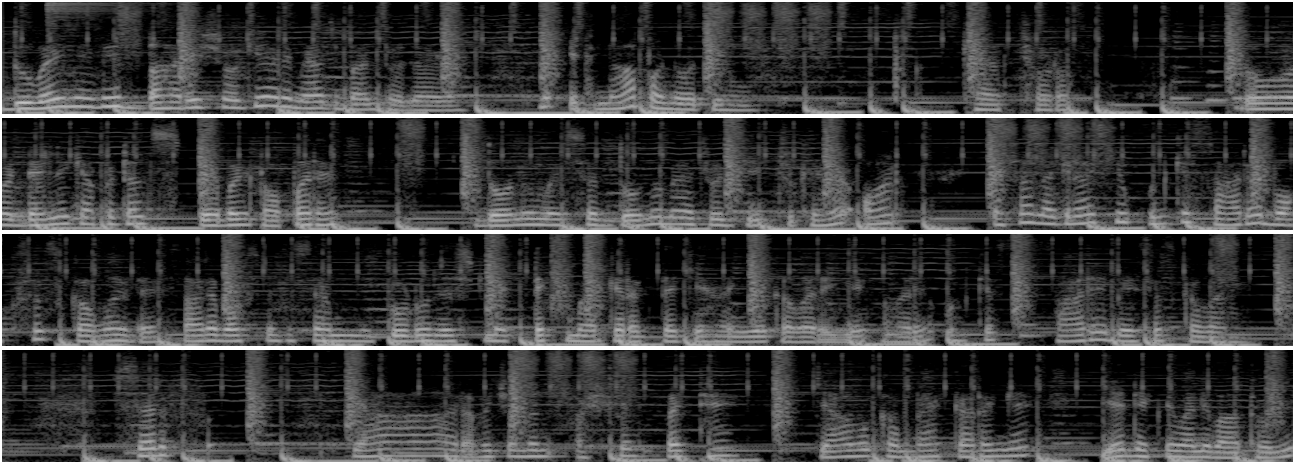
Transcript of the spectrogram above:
दुबई में भी बारिश होगी और मैच बंद हो जाएगा। मैं इतना पनौती हूँ। खैर, छोड़ो। तो डेली कैपिटल्स टेबल टॉपर है। दोनों में से दोनों मैच वो जीत चुके हैं और ऐसा लग रहा है कि उनके सारे बॉक्सेस कवर्ड है। सारे बॉक्स में जैसे हम टू डू लिस्ट में टिक मार के रखते हैं कि हाँ ये कवर है, ये कवर है, उनके सारे बेसिस कवर हैं। सिर्फ़ क्या रविचंद्रन अश्विन फिट हैं? क्या वो कम करेंगे? ये देखने वाली बात होगी।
